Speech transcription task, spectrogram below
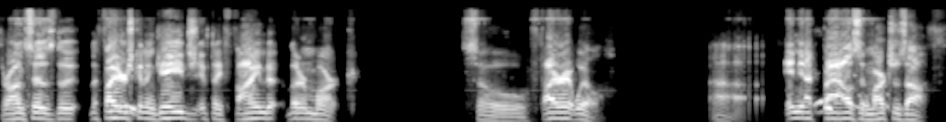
Thrawn says the, the fighters can engage if they find their mark. So fire at will. Uh, Enoch bows and marches off.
